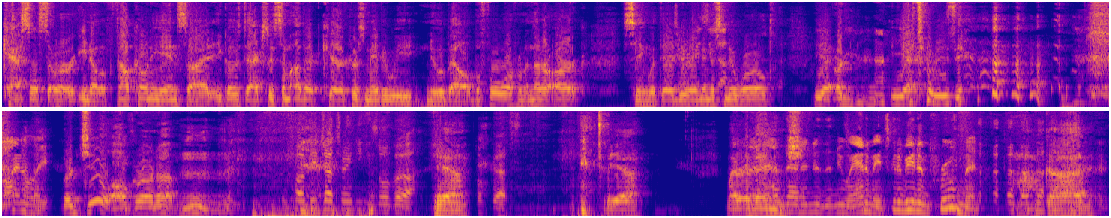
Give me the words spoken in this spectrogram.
castles or you know Falconia inside. It goes to actually some other characters maybe we knew about before from another arc, seeing what they're doing in this new world. Yeah, or yeah, Theresia Finally. or Jill all grown up. Hmm. oh, ninja training is over. Yeah. Oh, Yeah, my They're add revenge. that into the new anime. It's gonna be an improvement. Oh God.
